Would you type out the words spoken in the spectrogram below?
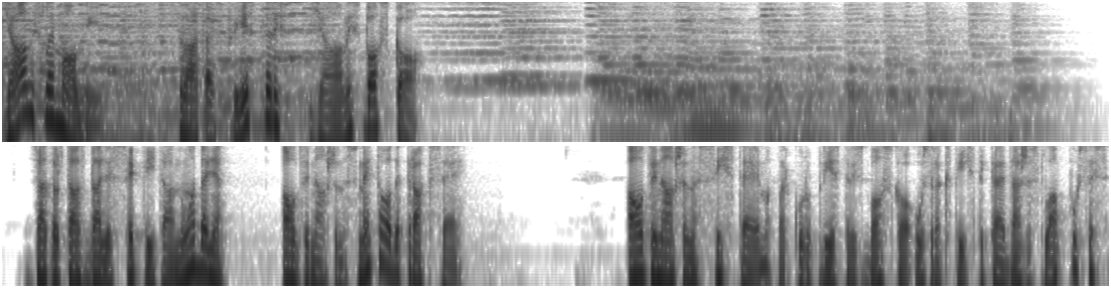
Jānis Lemonī, svētais priesteris Jānis Bosko. Ceturtās daļas septītā nodaļa – audzināšanas metode praksē. Audzināšanas sistēma, par kuru priesteris Bosko uzrakstīs tikai dažas lapuses,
